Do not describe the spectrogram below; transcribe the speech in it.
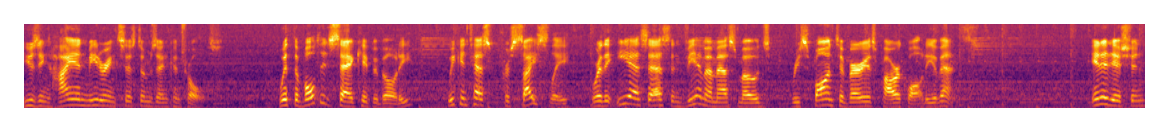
using high-end metering systems and controls. With the voltage sag capability, we can test precisely where the ESS and VMMS modes respond to various power quality events. In addition,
